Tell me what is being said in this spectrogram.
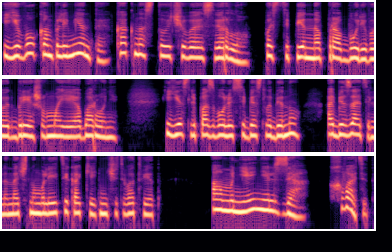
Его комплименты, как настойчивое сверло постепенно пробуривают брешь в моей обороне. Если позволю себе слабину, обязательно начну млеть и кокетничать в ответ. А мне нельзя. Хватит.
